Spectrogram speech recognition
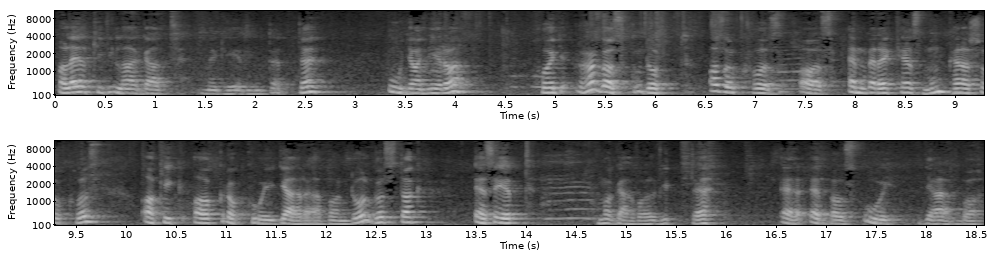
a lelki világát megérintette, úgy annyira, hogy ragaszkodott azokhoz az emberekhez, munkásokhoz, akik a krakói gyárában dolgoztak, ezért magával vitte e, ebbe az új gyárba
